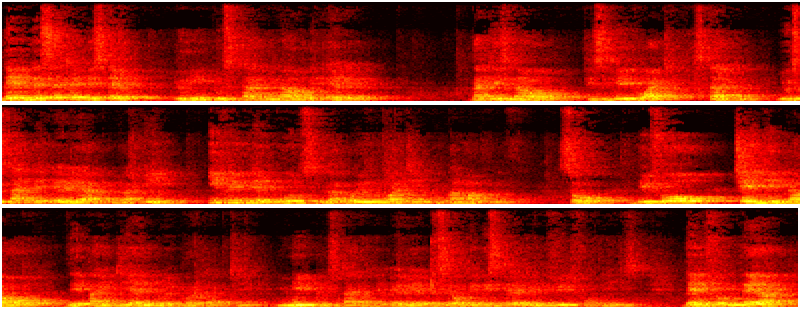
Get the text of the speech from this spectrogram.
then the second step, you need to study now the area. That is now feasibility what? Study. You start the area you are in. Even the goods you are going to what to come up with. So before changing now the idea into a product, you need to start the area to say, okay, this area can fit for this. Then from there,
